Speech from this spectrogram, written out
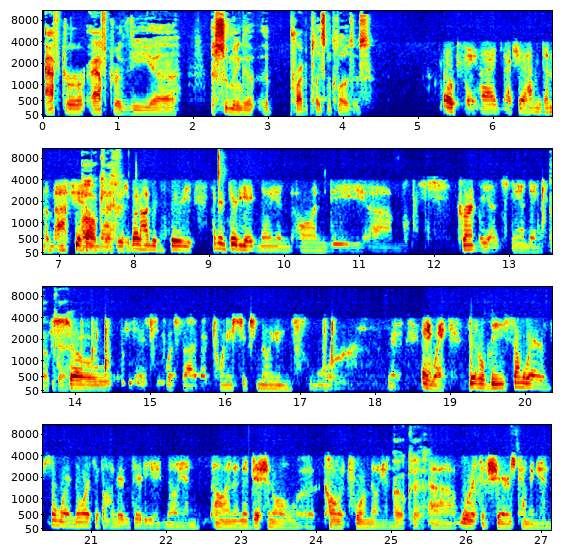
after after the uh, assuming the, the private placement closes. Okay, I actually I haven't done the math yet. Oh, okay. There's about 130, 138 million on the um, currently outstanding. Okay. So what's that? About 26 million for. Anyway, it'll be somewhere somewhere north of 138 million on an additional, uh, call it four million okay. uh, worth of shares coming in.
